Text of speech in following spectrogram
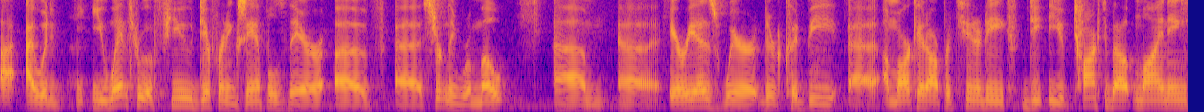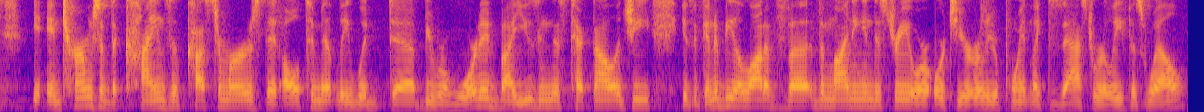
I, I, would. You went through a few different examples there of uh, certainly remote um, uh, areas where there could be uh, a market opportunity. Do, you talked about mining in terms of the kinds of customers that ultimately would uh, be rewarded by using this technology. Is it going to be a lot of uh, the mining industry, or, or to your earlier point, like disaster relief as well?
